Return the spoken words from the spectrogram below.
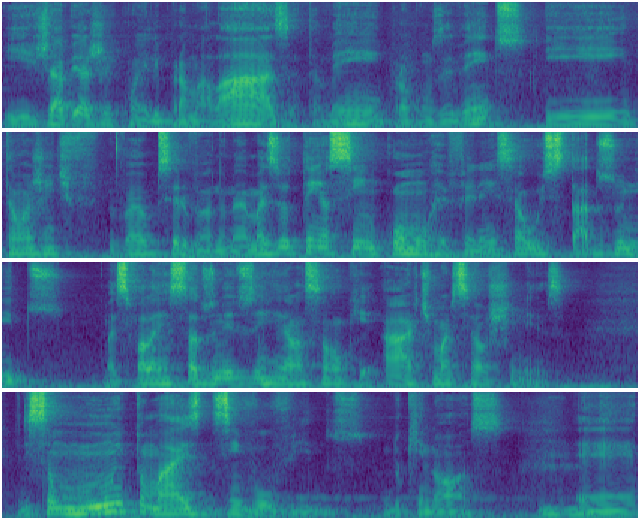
E já viajei com ele para Malásia também, para alguns eventos. E então a gente vai observando, né? Mas eu tenho assim como referência os Estados Unidos. Mas fala em Estados Unidos em relação ao que? A arte marcial chinesa. Eles são muito mais desenvolvidos do que nós, uhum. é,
